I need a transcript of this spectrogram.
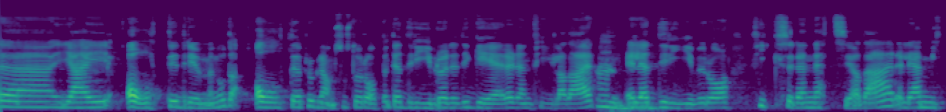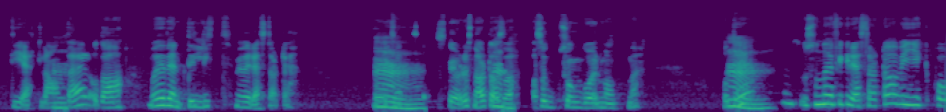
uh, jeg alltid driver med noe. Det er alltid et program som står åpent. Jeg driver og redigerer den fila der. Mm. Eller jeg driver og fikser den nettsida der. Eller jeg er midt i et eller annet der. Og da må jeg vente litt med å restarte. Mm. Skal gjøre det snart, altså. altså sånn går månedene. Og det, Mm. så når jeg fikk restarta og vi gikk på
